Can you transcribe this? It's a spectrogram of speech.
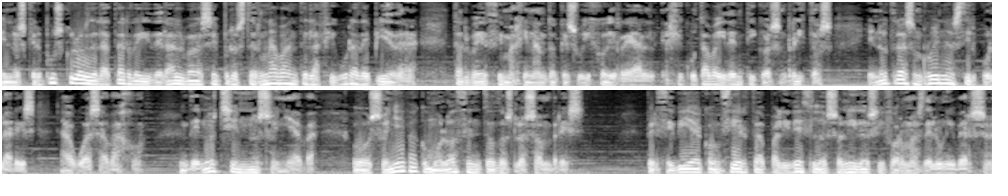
En los crepúsculos de la tarde y del alba se prosternaba ante la figura de piedra, tal vez imaginando que su hijo irreal ejecutaba idénticos ritos en otras ruinas circulares, aguas abajo. De noche no soñaba, o soñaba como lo hacen todos los hombres. Percibía con cierta palidez los sonidos y formas del universo.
